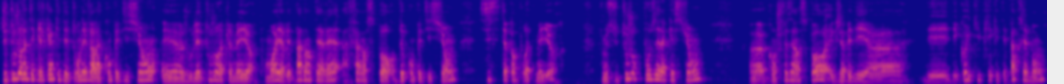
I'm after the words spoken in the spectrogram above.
J'ai toujours été quelqu'un qui était tourné vers la compétition et je voulais toujours être le meilleur. Pour moi, il n'y avait pas d'intérêt à faire un sport de compétition si ce n'était pas pour être meilleur. Je me suis toujours posé la question euh, quand je faisais un sport et que j'avais des, euh, des, coéquipiers qui n'étaient pas très bons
